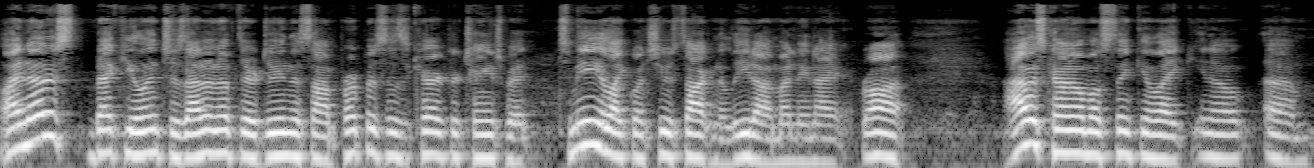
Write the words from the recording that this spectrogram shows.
I noticed Becky Lynch's. I don't know if they're doing this on purpose as a character change, but to me, like when she was talking to Lita on Monday Night Raw, I was kind of almost thinking like you know, um,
